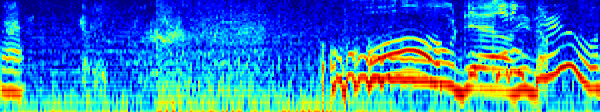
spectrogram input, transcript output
yeah. Oh, oh he's damn, getting he's through.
